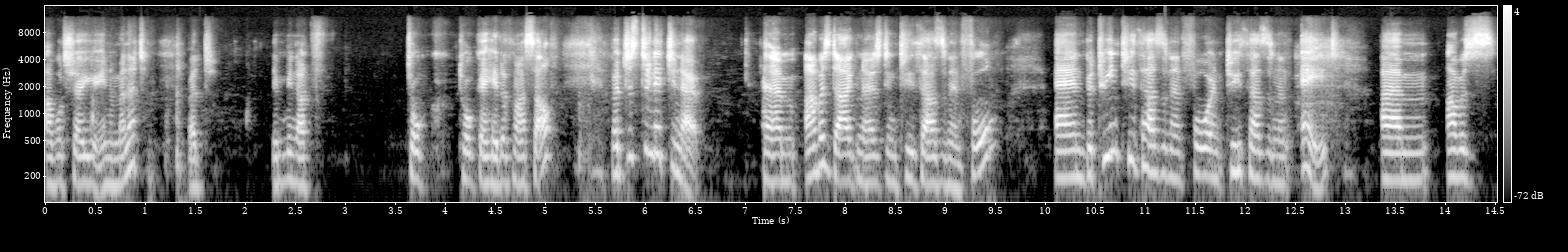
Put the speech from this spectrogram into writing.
I will show you in a minute, but let me not talk talk ahead of myself. But just to let you know, um, I was diagnosed in 2004, and between 2004 and 2008, um, I was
